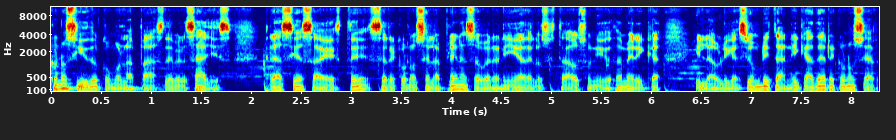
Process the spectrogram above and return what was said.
conocido como la Paz de Versalles. Gracias a este se reconoce la plena soberanía de los Estados Unidos de América y la obligación británica de reconocer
